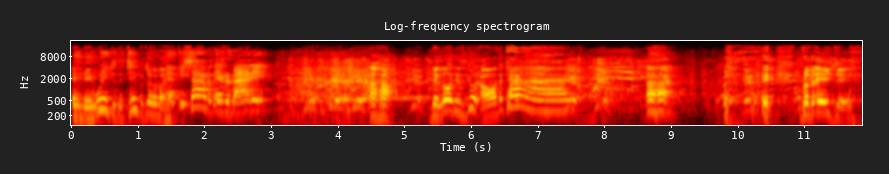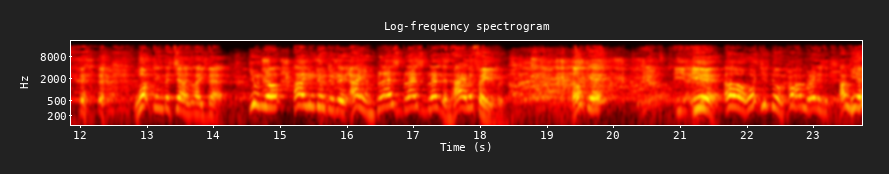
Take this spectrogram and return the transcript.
and they went to the temple to talk about Happy Sabbath, everybody. Yeah, yeah, yeah. Uh huh. Yeah. The Lord is good all the time. Yeah, yeah. Uh huh. Brother AJ walked in the church like that. You know how you do today. I am blessed, blessed, blessed, and highly favored. Okay. Yeah. Oh, what you doing? Oh, I'm ready. To, I'm here,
